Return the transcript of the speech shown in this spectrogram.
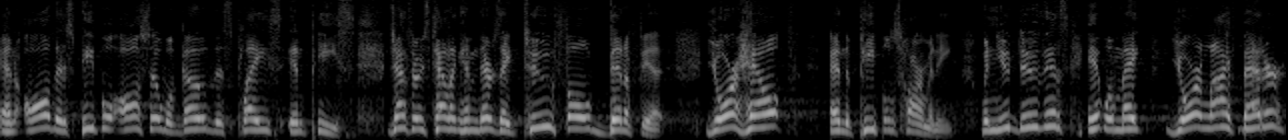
and all this people also will go this place in peace. Jethro is telling him there's a twofold benefit your health and the people's harmony. When you do this, it will make your life better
